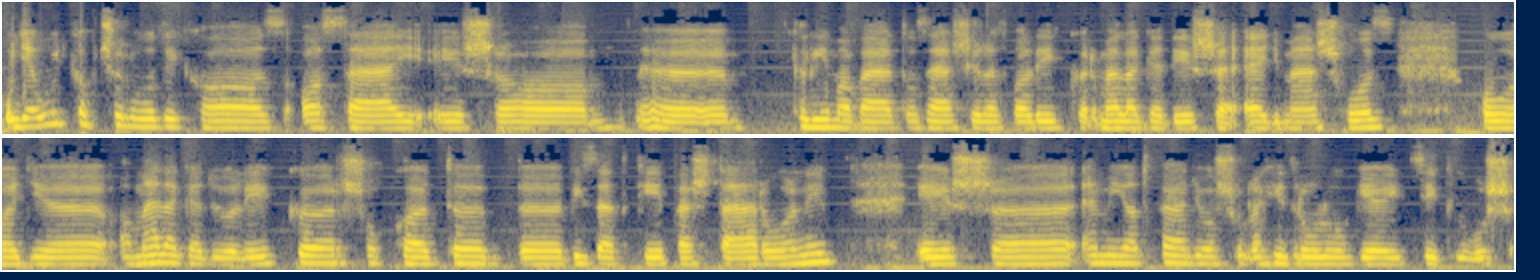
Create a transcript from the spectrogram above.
Ugye úgy kapcsolódik az asszály és a klímaváltozás, illetve a légkör melegedése egymáshoz, hogy a melegedő légkör sokkal több vizet képes tárolni, és emiatt felgyorsul a hidrológiai ciklus,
